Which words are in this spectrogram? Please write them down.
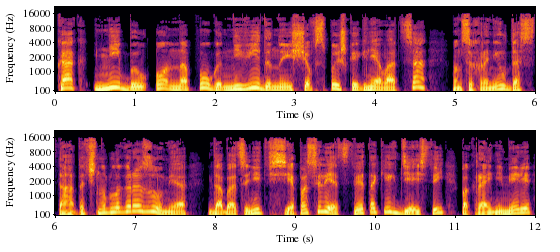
Как ни был он напуган невиданной еще вспышкой гнева отца, он сохранил достаточно благоразумия, дабы оценить все последствия таких действий, по крайней мере,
